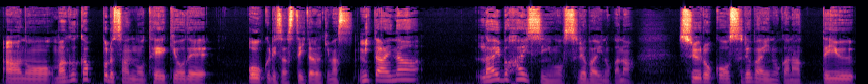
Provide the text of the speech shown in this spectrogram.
あの、マグカップルさんの提供でお送りさせていただきます。みたいなライブ配信をすればいいのかな収録をすればいいのかなっていう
